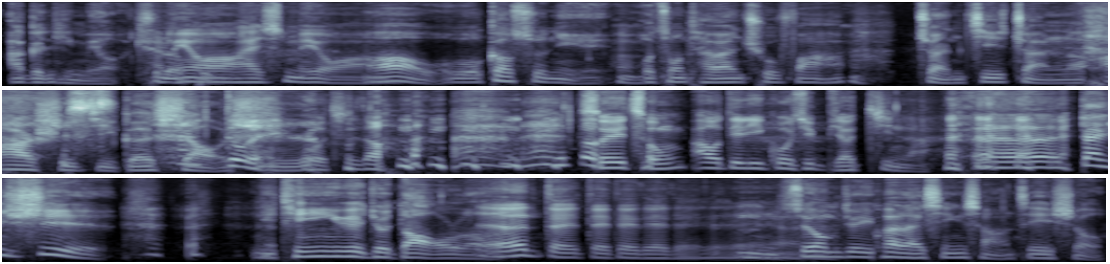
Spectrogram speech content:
阿根廷没有？去了没有啊？还是没有啊？哦，我告诉你，嗯、我从台湾出发，转机转了 二十几个小时。对，我知道。所以从奥地利过去比较近啊。呃，但是你听音乐就到了。呃，对对对对对对。嗯，所以我们就一块来欣赏这一首《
